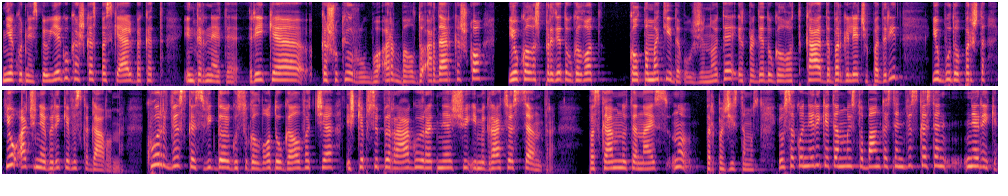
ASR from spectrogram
Niekur nespėjau. Jeigu kažkas paskelbė, kad internete reikia kažkokių rūbų ar baldų ar dar kažko, jau kol aš pradėdavau galvoti, kol pamatydavau žinutę ir pradėdavau galvoti, ką dabar galėčiau padaryti, jau būdavo parašta, jau ačiū, nebereikia, viską gavome. Kur viskas vykdavo, jeigu sugalvodavau galvą čia, iškepsiu piragų ir atnešiu į migracijos centrą paskambinu tenais, nu, per pažįstamus. Jau sako, nereikia ten maisto bankas, ten viskas ten nereikia.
